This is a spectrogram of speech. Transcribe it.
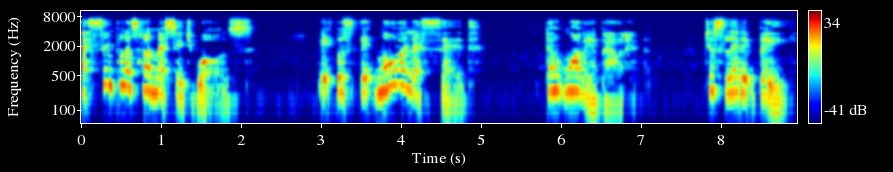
as simple as her message was, it was it more or less said, don't worry about it. Just let it be.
